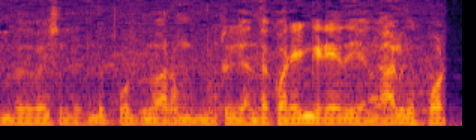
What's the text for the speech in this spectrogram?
எண்பது வயசுல இருந்து போட்டுன்னு வர மட்டும் எந்த குறையும் கிடையாது. எங்கள் ஆளுக்கு போட்டோம்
